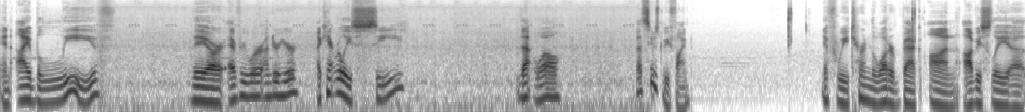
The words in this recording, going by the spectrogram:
And I believe they are everywhere under here. I can't really see that well. That seems to be fine. If we turn the water back on, obviously uh,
